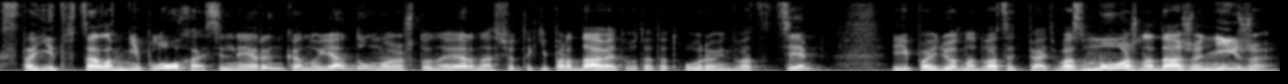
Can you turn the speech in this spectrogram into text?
стоит в целом неплохо, сильнее рынка, но я думаю, что, наверное, все-таки продавит вот этот уровень 27 и пойдет на 25. Возможно, даже ниже,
